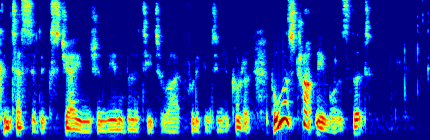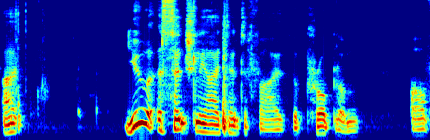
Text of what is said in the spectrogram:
contested exchange and the inability to write fully contingent contracts, but what struck me was that uh, you essentially identify the problem of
